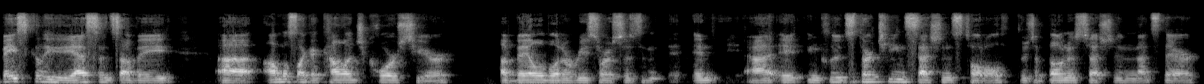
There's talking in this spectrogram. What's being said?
basically the essence of a uh, almost like a college course here available to resources, and, and uh, it includes 13 sessions total. There's a bonus session that's there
